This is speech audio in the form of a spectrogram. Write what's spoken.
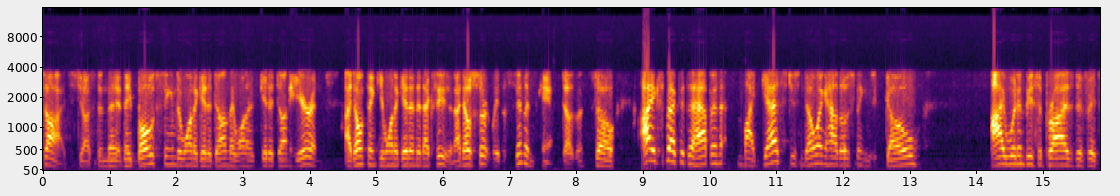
sides, Justin. They they both seem to want to get it done. They want to get it done here, and I don't think you want to get into next season. I know certainly the Simmons camp doesn't. So I expect it to happen. My guess, just knowing how those things go, I wouldn't be surprised if it's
